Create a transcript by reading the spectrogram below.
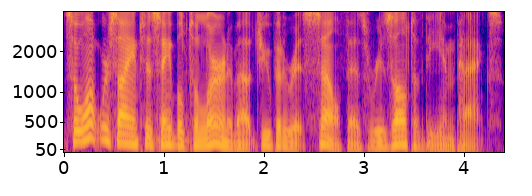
So, what were scientists able to learn about Jupiter itself as a result of the impacts?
